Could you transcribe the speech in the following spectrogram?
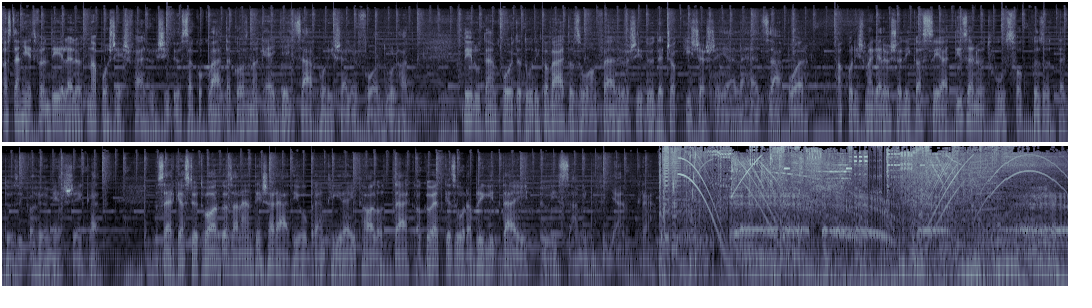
Aztán hétfőn délelőtt napos és felhős időszakok váltakoznak, egy-egy zápor is előfordulhat. Délután folytatódik a változóan felhős idő, de csak kis eséllyel lehet zápor. Akkor is megerősödik a szél, 15-20 fok között tetőzik a hőmérséklet. A szerkesztőt Varga Zalánt és a Rádió Brand híreit hallották, a következő óra Brigittái, ő is számít a figyelmükre. Ez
